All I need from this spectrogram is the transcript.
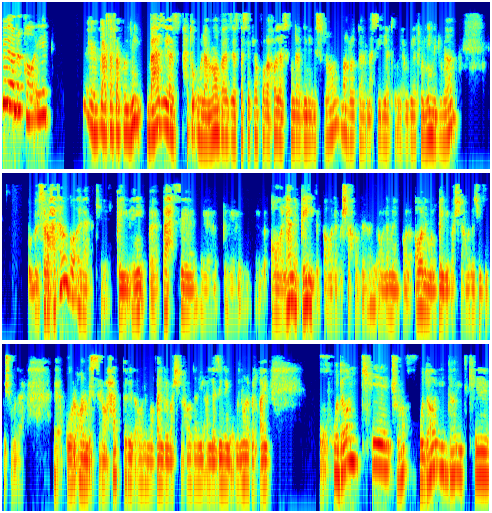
ببینید امر قائب در تفکر دینی بعضی از حتی علما بعضی از دست کم فقها در دین اسلام حالا در مسیحیت و یهودیت رو نمی‌دونم سراحتا قائلن که غیب یعنی بحث عالم غیب عالم شهاده عالم عالم الغیب و شهاده چیزی که شما در قرآن به سراحت دارید عالم الغیب و شهاده یا الذین یؤمنون بالغیب. خدایی که شما خدایی دارید که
